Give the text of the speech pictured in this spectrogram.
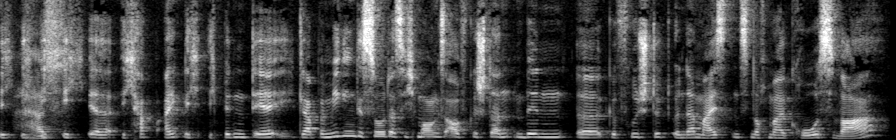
Ich, ich, ich, ich, äh, ich habe eigentlich, ich bin der, ich glaube, bei mir ging das so, dass ich morgens aufgestanden bin, äh, gefrühstückt und dann meistens noch mal groß war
